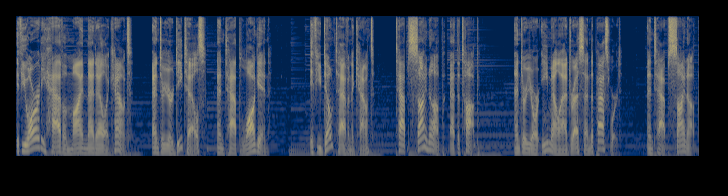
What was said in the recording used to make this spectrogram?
If you already have a myMED-EL account, enter your details and tap Login. If you don't have an account, tap Sign Up at the top. Enter your email address and a password, and tap Sign Up.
